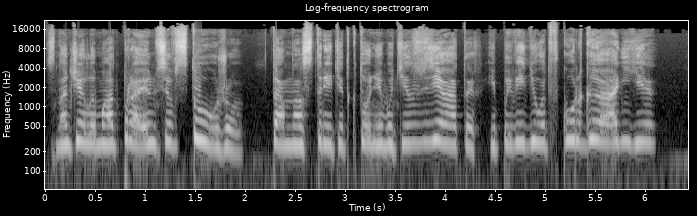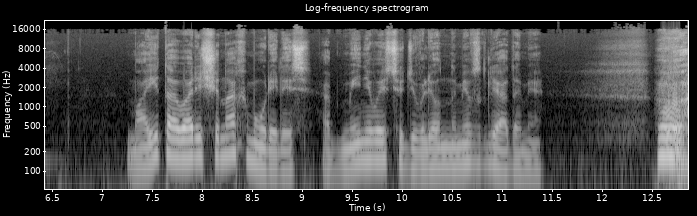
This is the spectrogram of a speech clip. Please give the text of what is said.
Сначала мы отправимся в стужу, там нас встретит кто-нибудь из взятых и поведет в курганье!» Мои товарищи нахмурились, обмениваясь удивленными взглядами. «Ох!»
